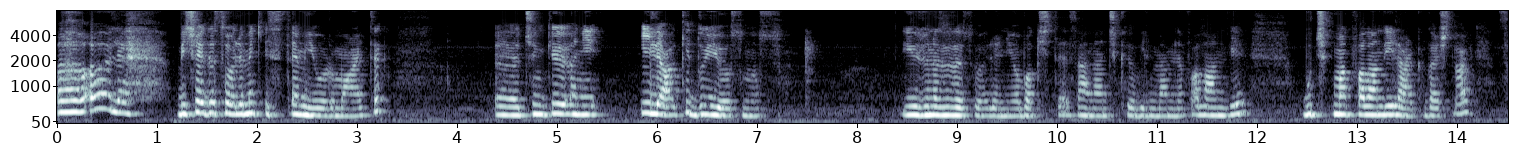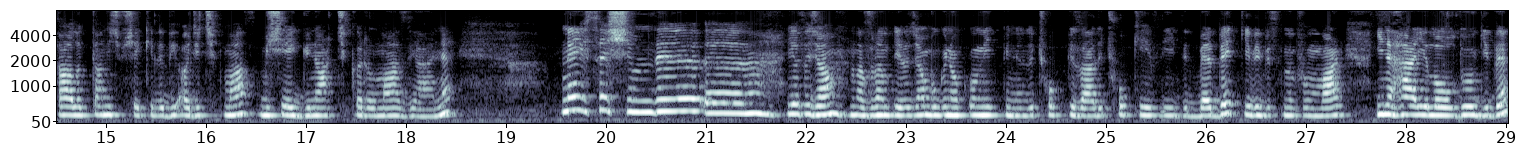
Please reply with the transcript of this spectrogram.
Ee, öyle. Bir şey de söylemek istemiyorum artık. Ee, çünkü hani illaki duyuyorsunuz. Yüzünüze de söyleniyor. Bak işte senden çıkıyor bilmem ne falan diye. Bu çıkmak falan değil arkadaşlar. Sağlıktan hiçbir şekilde bir acı çıkmaz. Bir şey günah çıkarılmaz yani. Neyse şimdi e, yatacağım. Hazırlanıp yatacağım. Bugün okulun ilk günüydü. Çok güzeldi. Çok keyifliydi. Bebek gibi bir sınıfım var. Yine her yıl olduğu gibi.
